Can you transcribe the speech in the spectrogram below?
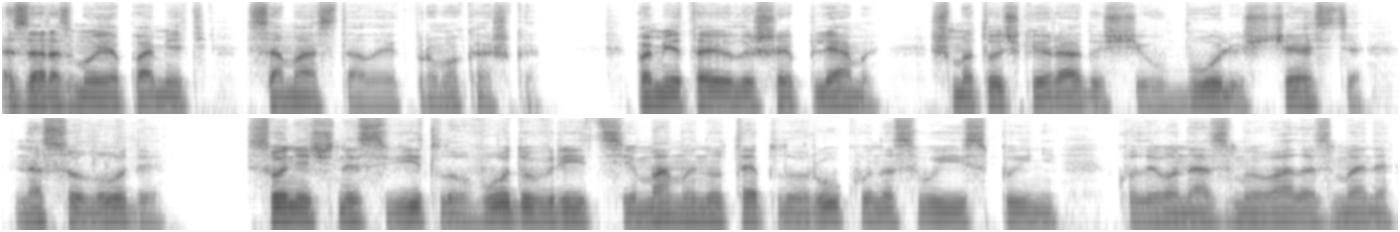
Зараз моя пам'ять сама стала як промокашка. Пам'ятаю лише плями, шматочки радощів, болю, щастя, насолоди, сонячне світло, воду в річці, мамину теплу руку на своїй спині, коли вона змивала з мене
